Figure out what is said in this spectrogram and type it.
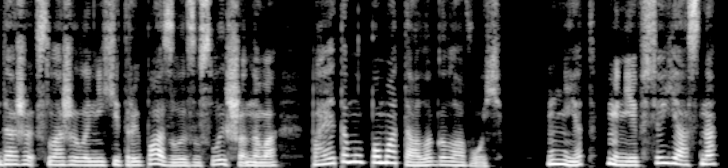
даже сложила нехитрый пазл из услышанного, поэтому помотала головой. «Нет, мне все ясно.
